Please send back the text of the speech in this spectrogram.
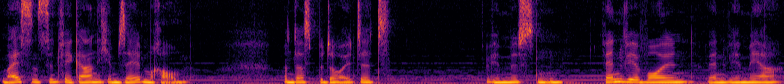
Meistens sind wir gar nicht im selben Raum. Und das bedeutet, wir müssten, wenn wir wollen, wenn wir mehr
